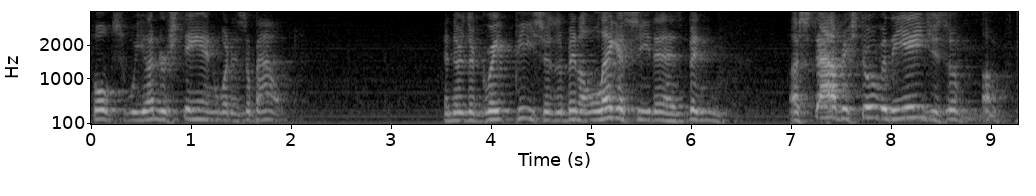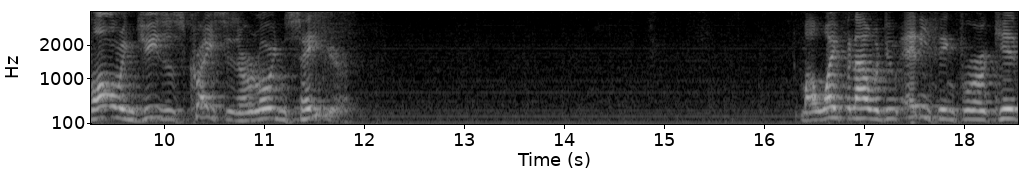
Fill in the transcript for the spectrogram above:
folks, we understand what it's about. And there's a great peace. There's been a legacy that has been established over the ages of, of following Jesus Christ as our Lord and Savior. My wife and I would do anything for our kids,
